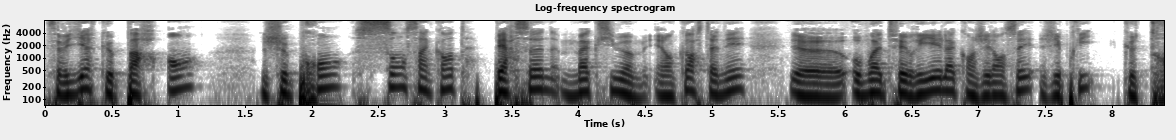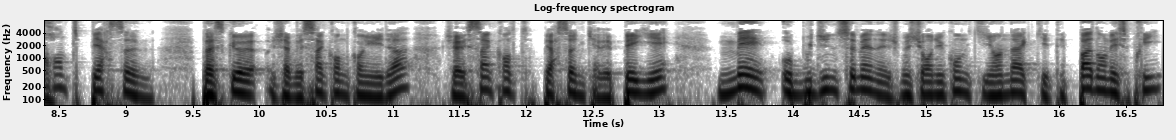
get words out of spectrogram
Ça veut dire que par an, je prends 150 personnes maximum. Et encore cette année, euh, au mois de février, là, quand j'ai lancé, j'ai pris que 30 personnes. Parce que j'avais 50 candidats, j'avais 50 personnes qui avaient payé, mais au bout d'une semaine, je me suis rendu compte qu'il y en a qui n'étaient pas dans l'esprit,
